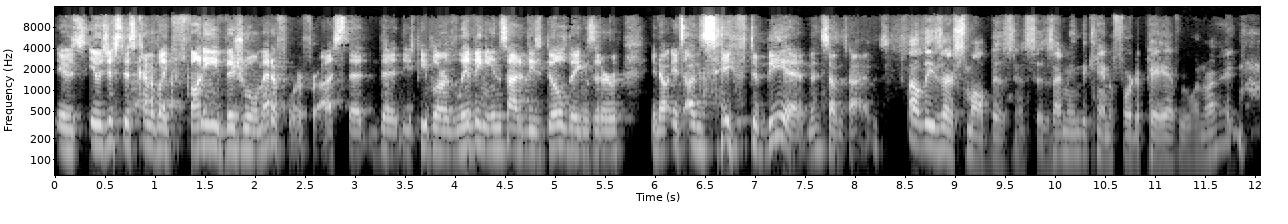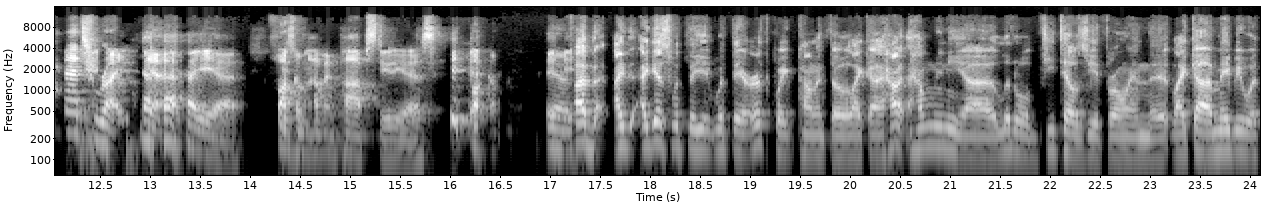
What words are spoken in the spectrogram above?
it was it was just this kind of like funny visual metaphor for us that, that these people are living inside of these buildings that are you know it's unsafe to be in sometimes Well, these are small businesses. I mean, they can't afford to pay everyone, right? that's right yeah yeah. Fuck These 'em. mom and pop studios. Fuck 'em. Yeah. Uh, I, I guess with the with the earthquake comment though, like uh, how how many uh, little details do you throw in that, like uh, maybe with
